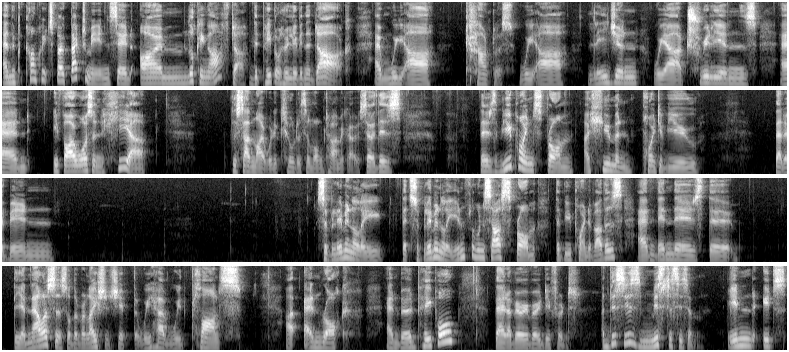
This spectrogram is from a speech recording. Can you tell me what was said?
And the concrete spoke back to me and said, I'm looking after the people who live in the dark, and we are countless. We are legion, we are trillions, and if I wasn't here, the sunlight would have killed us a long time ago. So there's there's viewpoints from a human point of view that have been subliminally that subliminally influence us from the viewpoint of others. And then there's the the analysis or the relationship that we have with plants uh, and rock and bird people that are very very different. This is mysticism in its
